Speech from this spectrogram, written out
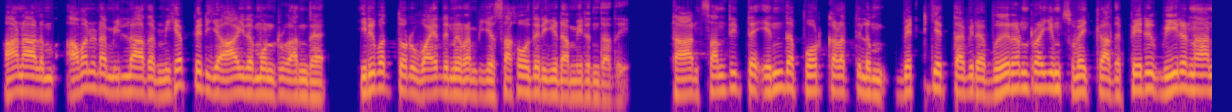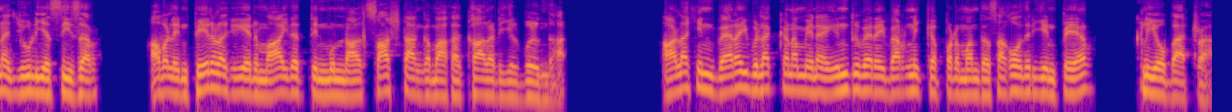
ஆனாலும் அவனிடம் இல்லாத மிகப்பெரிய ஆயுதம் ஒன்று அந்த இருபத்தொரு வயது நிரம்பிய சகோதரியிடம் இருந்தது. தான் சந்தித்த எந்த போர்க்களத்திலும் வெற்றியைத் தவிர வேறொன்றையும் சுவைக்காத பெரு வீரனான ஜூலியஸ் சீசர் அவளின் பேரழகு எனும் ஆயுதத்தின் முன்னால் சாஷ்டாங்கமாக காலடியில் வீழ்ந்தான். அழகின் வரை விளக்கணம் என இன்று வரை வர்ணிக்கப்படும் அந்த சகோதரியின் பெயர் கிளியோபாட்ரா.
